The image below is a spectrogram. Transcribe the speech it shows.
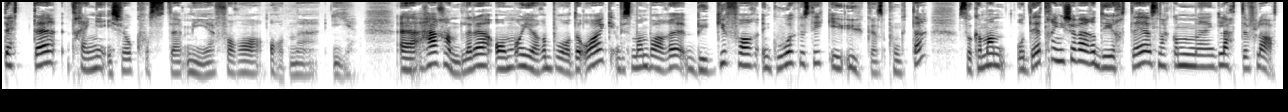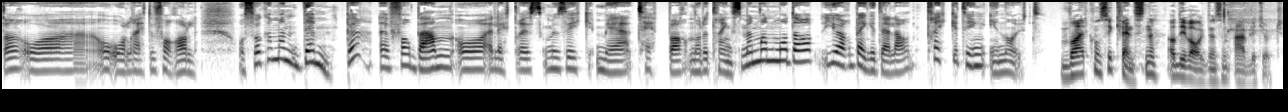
Dette trenger ikke å koste mye for å ordne i. Eh, her handler det om å gjøre både og. Hvis man bare bygger for en god akustikk i utgangspunktet, så kan man Og det trenger ikke å være dyrt. Det er snakk om glatte flater og ålreite forhold. Og så kan man dempe eh, for band og elektrisk musikk med tepper når det trengs. Men man må da gjøre begge deler. Trekke ting inn og ut. Hva er konsekvensene av de valgene som er blitt gjort?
